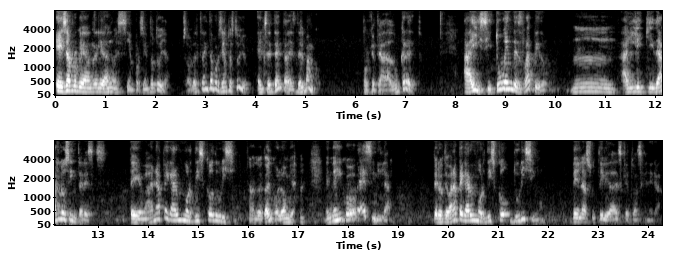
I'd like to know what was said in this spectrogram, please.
esa propiedad en realidad no es 100% tuya, solo el 30% es tuyo, el 70% es del banco, porque te ha dado un crédito. Ahí, si tú vendes rápido, mmm, al liquidar los intereses, te van a pegar un mordisco durísimo sobre todo en Colombia. En México es similar, pero te van a pegar un mordisco durísimo de las utilidades que tú has generado.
